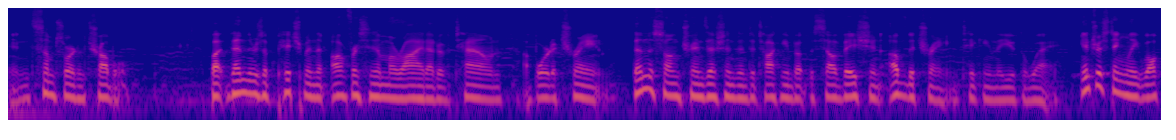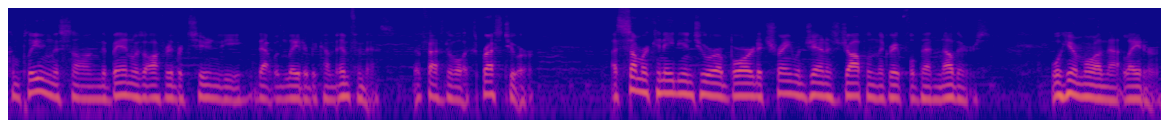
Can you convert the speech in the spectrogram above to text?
in some sort of trouble. But then there's a pitchman that offers him a ride out of town aboard a train. Then the song transitions into talking about the salvation of the train taking the youth away. Interestingly, while completing the song, the band was offered an opportunity that would later become infamous the Festival Express Tour. A summer Canadian tour aboard a train with Janis Joplin, the Grateful Dead, and others. We'll hear more on that later.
